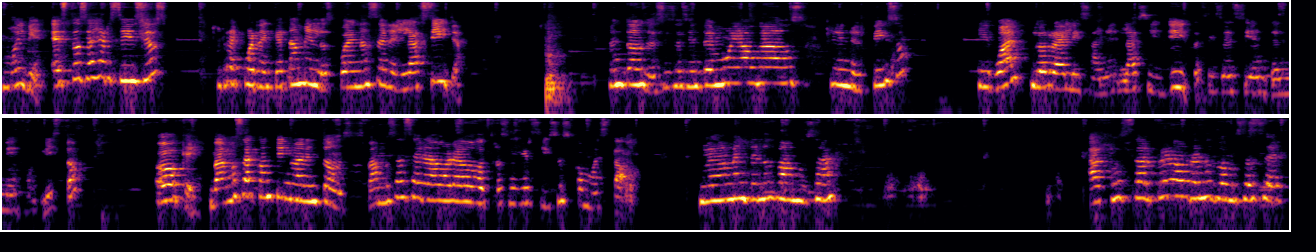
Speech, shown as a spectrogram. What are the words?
Muy bien, estos ejercicios recuerden que también los pueden hacer en la silla. Entonces, si se sienten muy ahogados en el piso, igual lo realizan en las sillitas si se sienten mejor, ¿listo? Ok, vamos a continuar entonces. Vamos a hacer ahora otros ejercicios como estaba. Nuevamente nos vamos a acostar, pero ahora nos vamos a hacer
